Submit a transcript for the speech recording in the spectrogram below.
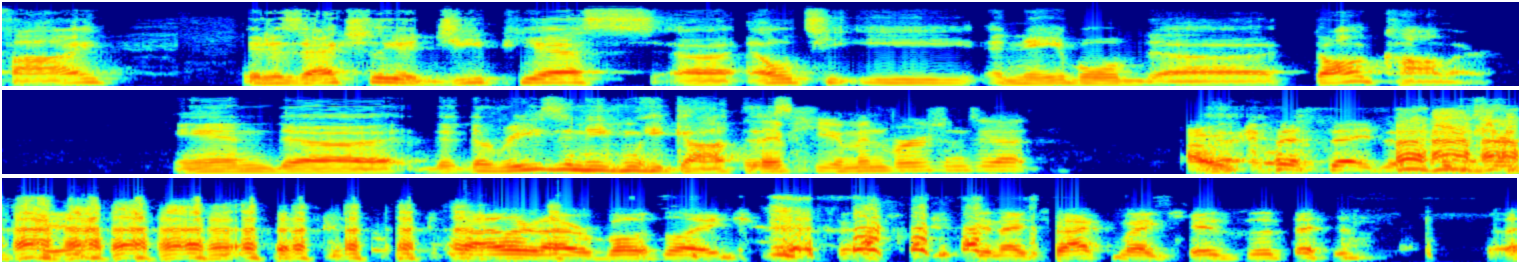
fi. It is actually a GPS uh, LTE enabled uh, dog collar, and uh, the, the reasoning we got Do they this. have human versions yet? I was gonna say this is your kid. Tyler and I were both like, "Can I track my kids with this?"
